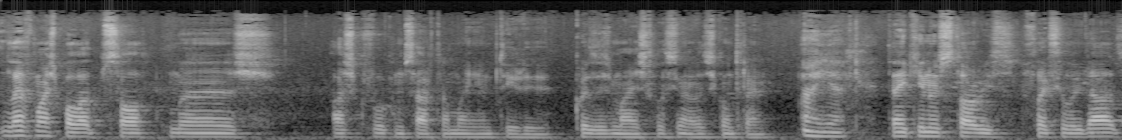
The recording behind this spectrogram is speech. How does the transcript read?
Levo mais para o lado pessoal, mas acho que vou começar também a meter coisas mais relacionadas com treino. Ah, yeah. Tem aqui nos stories flexibilidade.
